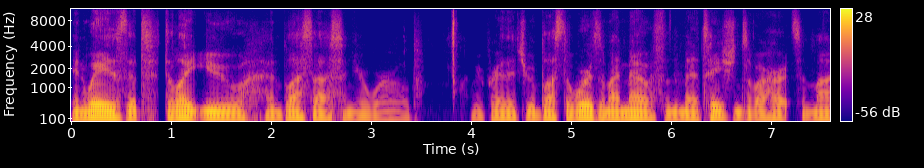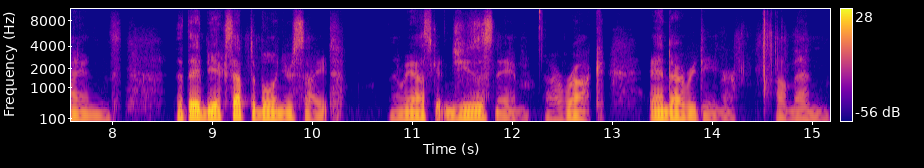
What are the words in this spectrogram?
in ways that delight you and bless us in your world. We pray that you would bless the words of my mouth and the meditations of our hearts and minds, that they'd be acceptable in your sight. And we ask it in Jesus' name, our rock and our redeemer. Amen.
